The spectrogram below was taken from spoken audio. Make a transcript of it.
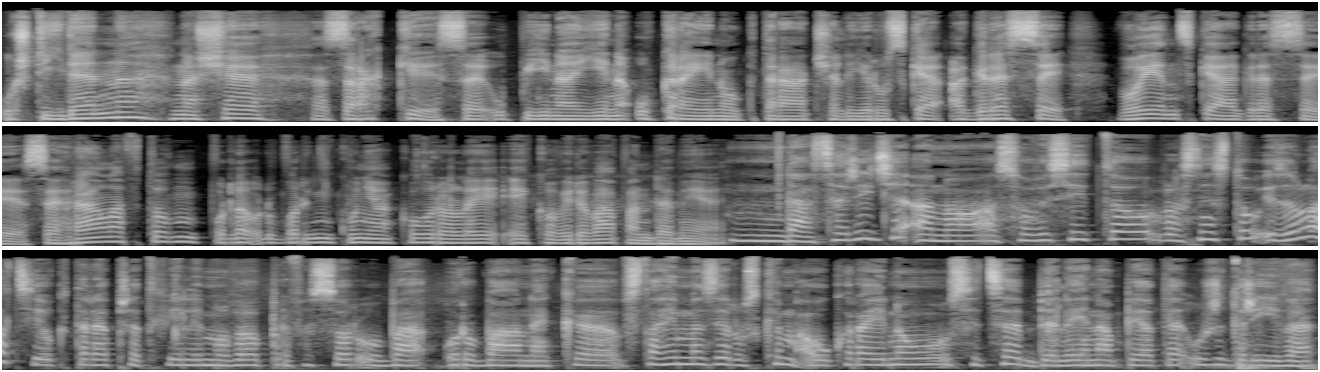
Už týden naše zraky se upínají na Ukrajinu, která čelí ruské agresi, vojenské agresi. Sehrála v tom podle odborníků nějakou roli i covidová pandemie? Dá se říct, že ano a souvisí to vlastně s tou izolací, o které před chvíli mluvil profesor Urbánek. Vztahy mezi Ruskem a Ukrajinou sice byly napjaté už dříve,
